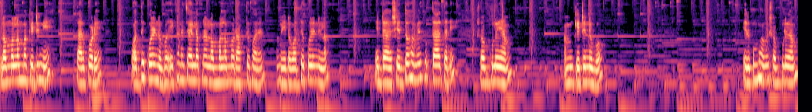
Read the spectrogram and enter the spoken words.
লম্বা লম্বা কেটে নিয়ে তারপরে অর্ধেক করে নেব। এখানে চাইলে আপনার লম্বা লম্বা রাখতে পারেন। আমি এটা অর্ধেক করে নিলাম। এটা সেদ্ধ হবে খুব তাড়াতাড়ি। সবগুলোই আম আমি কেটে নেব। এরকমভাবে সবগুলোই আম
